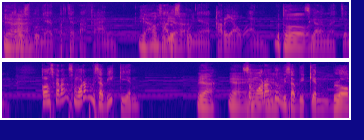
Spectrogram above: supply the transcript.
Ya. harus punya percetakan, ya harus, harus iya. punya karyawan, Betul. segala macem. Kalau sekarang semua orang bisa bikin, Ya, ya. semua ya, orang ya. tuh bisa bikin blog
